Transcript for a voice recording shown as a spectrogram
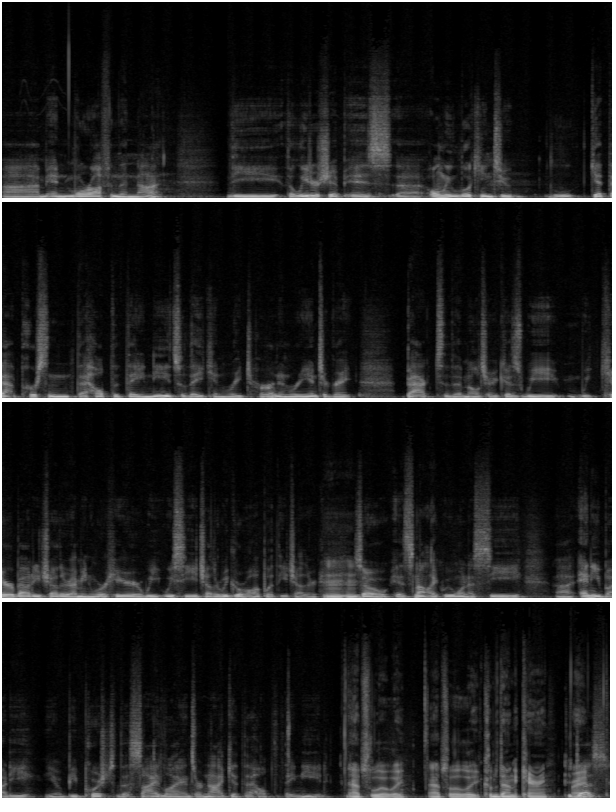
um, and more often than not, the the leadership is uh, only looking to get that person the help that they need so they can return and reintegrate back to the military because we we care about each other. I mean, we're here, we, we see each other, we grow up with each other. Mm-hmm. So it's not like we want to see uh, anybody you know be pushed to the sidelines or not get the help that they need. Absolutely, absolutely. It comes down to caring. It right? does.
